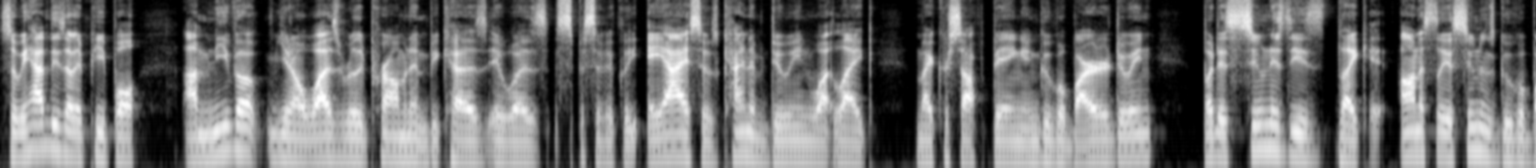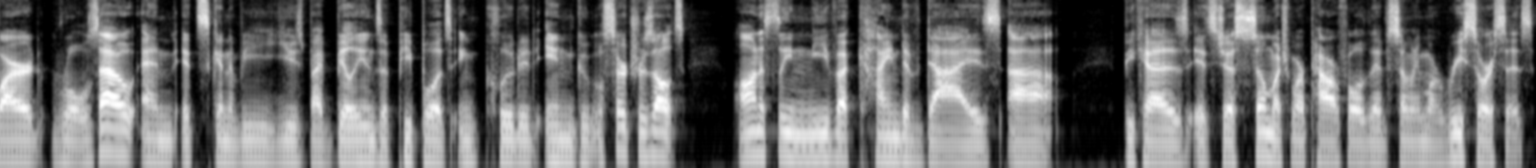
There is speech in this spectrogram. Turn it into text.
So we have these other people. Um, Neeva, you know, was really prominent because it was specifically AI. So it was kind of doing what like Microsoft Bing and Google Bard are doing. But as soon as these, like, honestly, as soon as Google Bard rolls out and it's going to be used by billions of people, it's included in Google search results. Honestly, Neeva kind of dies uh, because it's just so much more powerful. They have so many more resources.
